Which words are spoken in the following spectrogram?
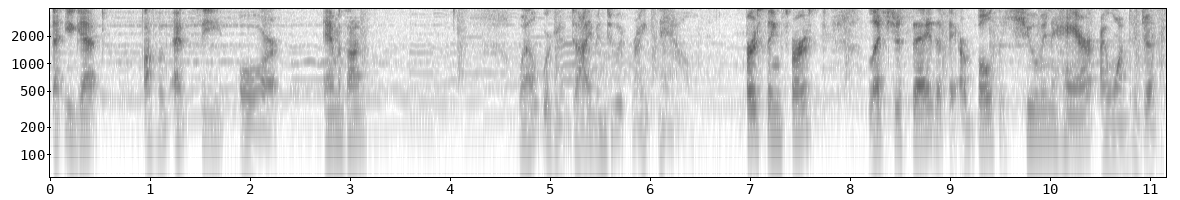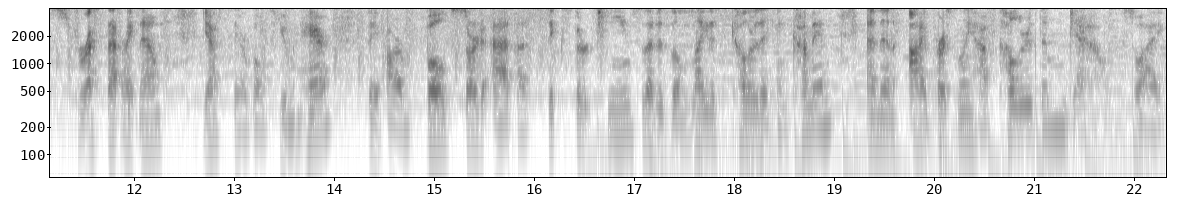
that you get off of Etsy or Amazon? Well, we're gonna dive into it right now. First things first, let's just say that they are both human hair. I want to just stress that right now. Yes, they are both human hair. They are both started at a 613, so that is the lightest color they can come in. And then I personally have colored them down. So I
